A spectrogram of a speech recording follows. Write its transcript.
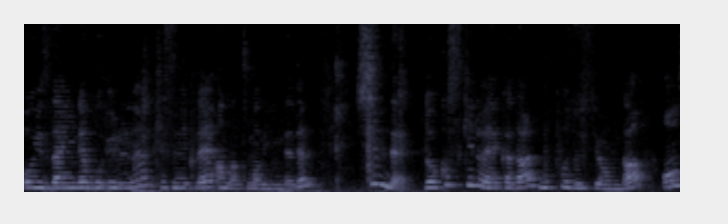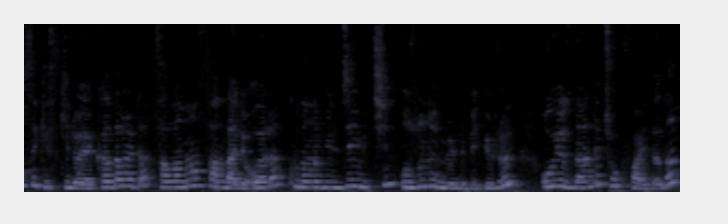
O yüzden yine bu ürünü kesinlikle anlatmalıyım dedim. Şimdi 9 kiloya kadar bu pozisyonda, 18 kiloya kadar da sallanan sandalye olarak kullanabileceğim için uzun ömürlü bir. O yüzden de çok faydalı.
